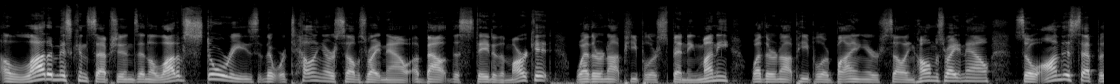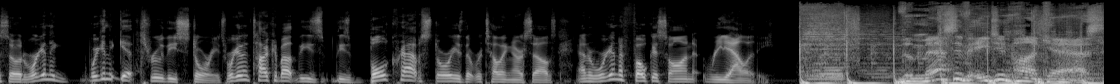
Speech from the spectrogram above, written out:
a lot of misconceptions and a lot of stories that we're telling ourselves right now about the state of the market, whether or not people are spending money, whether or not people are buying or selling homes right now. So on this episode, we're going to we're going to get through these stories. We're going to talk about these these bullcrap stories that we're telling ourselves and we're going to focus on reality. The Massive Agent Podcast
